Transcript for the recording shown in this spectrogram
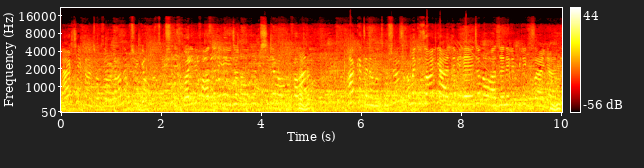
Gerçekten çok zorlandım çünkü unutmuşuz. Böyle bir fazla bir heyecan oldu, bir şeyler oldu falan. Hakikaten unutmuşuz ama güzel geldi. Bir heyecan, o adrenalin bile güzel geldi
